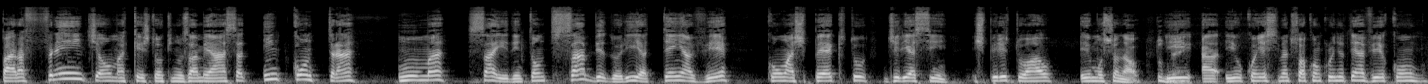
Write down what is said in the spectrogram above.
para, frente a uma questão que nos ameaça, encontrar uma saída. Então, sabedoria tem a ver com o aspecto, diria assim, espiritual, emocional. E, a, e, o conhecimento, só concluindo, tem a ver com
